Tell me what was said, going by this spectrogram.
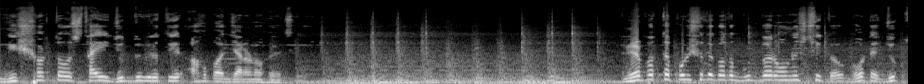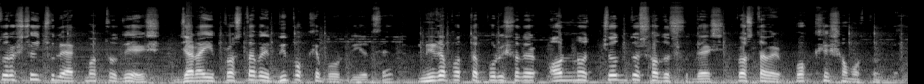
নিঃশর্ত ও স্থায়ী যুদ্ধবিরতির আহ্বান জানানো হয়েছিল। নিরাপত্তা পরিষদে গত বুধবার অনুষ্ঠিত ভোটে যুক্তরাষ্ট্রই ছিল একমাত্র দেশ যারা এই প্রস্তাবের বিপক্ষে ভোট দিয়েছে। নিরাপত্তা পরিষদের অন্য চোদ্দ সদস্য দেশ প্রস্তাবের পক্ষে সমর্থন দেয়।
